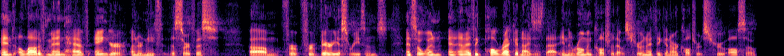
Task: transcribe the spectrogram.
And a lot of men have anger underneath the surface. Um, for, for various reasons. And so when, and, and I think Paul recognizes that in the Roman culture that was true, and I think in our culture it's true also.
